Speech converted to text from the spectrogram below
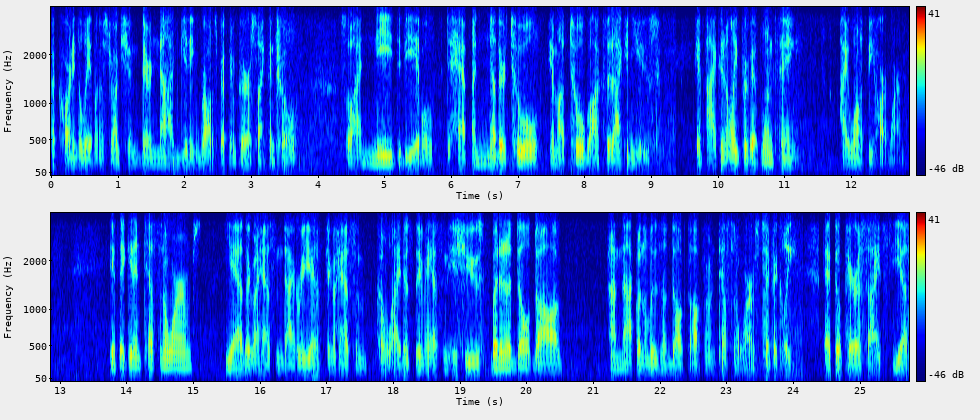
according to label instruction, they're not getting broad spectrum parasite control. So I need to be able to have another tool in my toolbox that I can use. If I can only prevent one thing, I want it to be heartworm. If they get intestinal worms, yeah, they're going to have some diarrhea. They're going to have some colitis. They may have some issues. But an adult dog, I'm not going to lose an adult dog from intestinal worms typically. Ectoparasites, yes,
